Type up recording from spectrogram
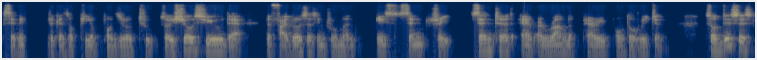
significance, of P of 0.02. So it shows you that the fibrosis improvement is centered, around the periportal region. So this is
